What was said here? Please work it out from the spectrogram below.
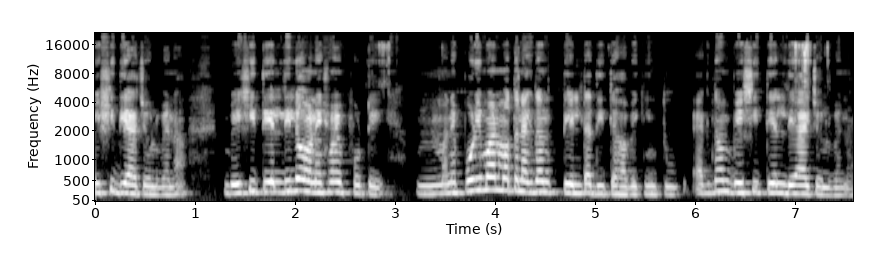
বেশি দেওয়া চলবে না। বেশি তেল দিলেও অনেক সময় ফোটে। মানে পরিমাণ মতন একদম তেলটা দিতে হবে কিন্তু, একদম বেশি তেল দেওয়াই চলবে না।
